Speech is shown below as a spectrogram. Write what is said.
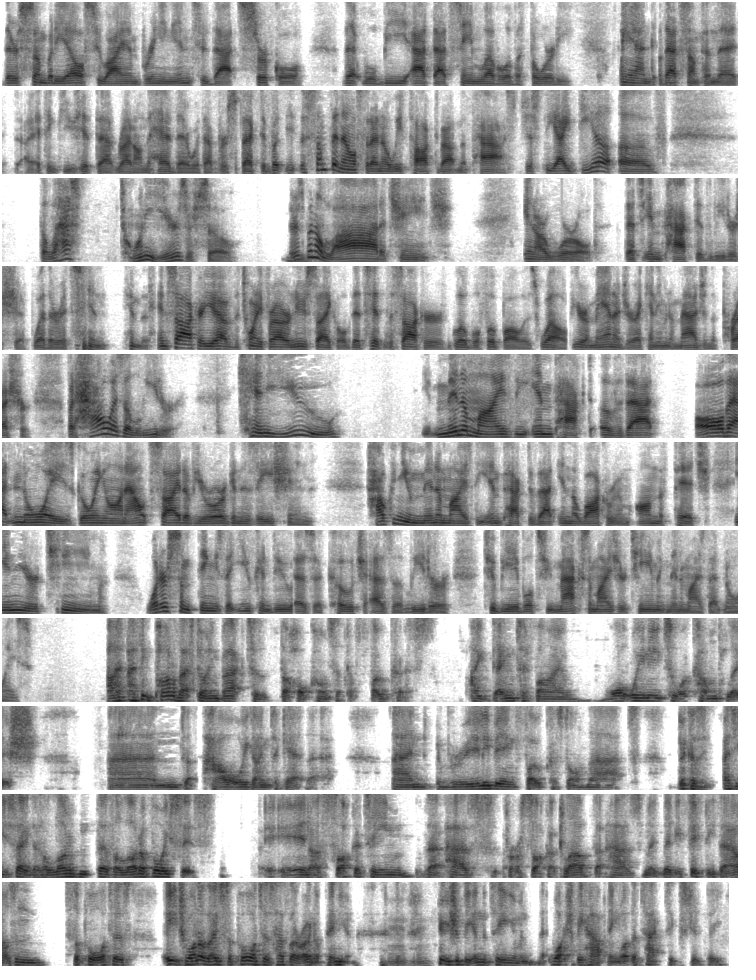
there's somebody else who i am bringing into that circle that will be at that same level of authority. And that's something that i think you hit that right on the head there with that perspective. But there's something else that i know we've talked about in the past just the idea of the last 20 years or so there's mm-hmm. been a lot of change in our world that's impacted leadership, whether it's in in, the, in soccer, you have the 24 hour news cycle that's hit the soccer global football as well. If you're a manager, I can't even imagine the pressure. But how, as a leader, can you minimize the impact of that, all that noise going on outside of your organization? How can you minimize the impact of that in the locker room, on the pitch, in your team? what are some things that you can do as a coach as a leader to be able to maximize your team and minimize that noise? I, I, think part of that's going back to the whole concept of focus. Identifying what we need to accomplish and how are we going to get there? And really being focused on that because as you say there's a lot of there's a lot of voices in a soccer team that has for a soccer club that has maybe 50,000 supporters each one of those supporters has their own opinion. Mm-hmm. who should be in the team and what should be happening what the tactics should be.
